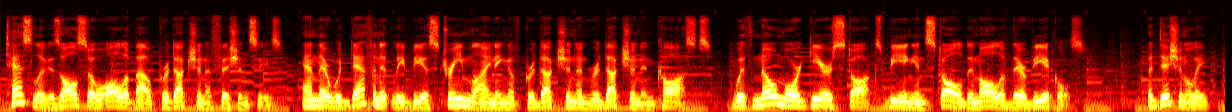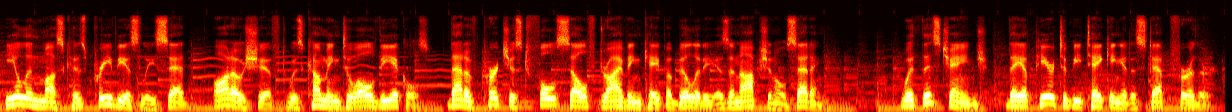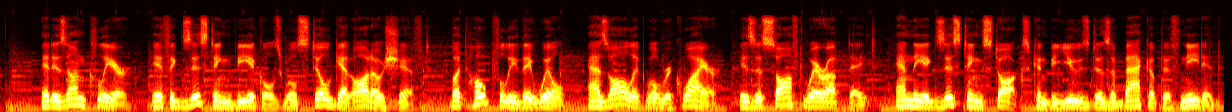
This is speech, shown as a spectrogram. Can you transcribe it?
Tesla is also all about production efficiencies, and there would definitely be a streamlining of production and reduction in costs, with no more gear stalks being installed in all of their vehicles. Additionally, Elon Musk has previously said auto shift was coming to all vehicles that have purchased full self-driving capability as an optional setting. With this change, they appear to be taking it a step further. It is unclear if existing vehicles will still get auto shift, but hopefully they will, as all it will require is a software update and the existing stalks can be used as a backup if needed.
